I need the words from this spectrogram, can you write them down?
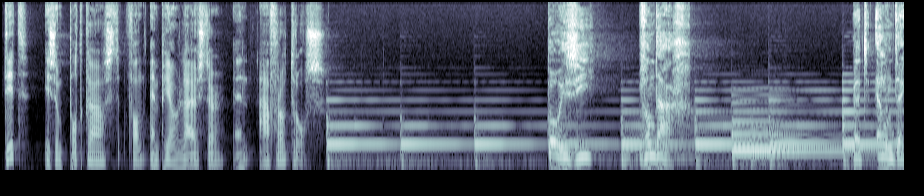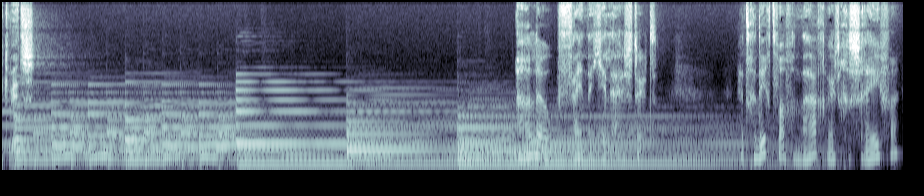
Dit is een podcast van NPO Luister en Afrotros. Poëzie vandaag. Met Ellen Dekwits. Hallo, fijn dat je luistert. Het gedicht van vandaag werd geschreven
